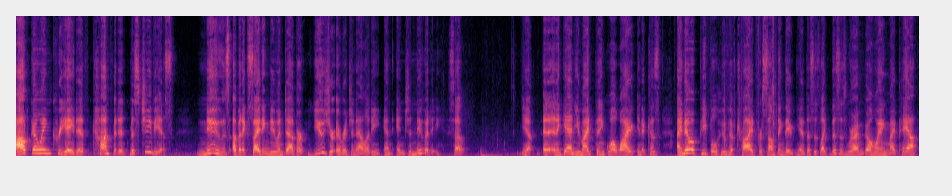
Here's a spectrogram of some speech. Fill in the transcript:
outgoing, creative, confident, mischievous. News of an exciting new endeavor. Use your originality and ingenuity. So, yeah. And, and again, you might think, well, why, you know, because I know of people who have tried for something. They, you know, this is like, this is where I'm going, my path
